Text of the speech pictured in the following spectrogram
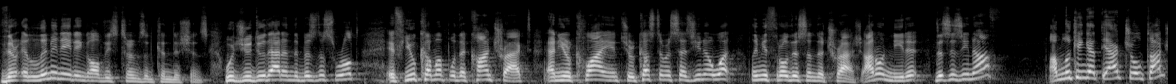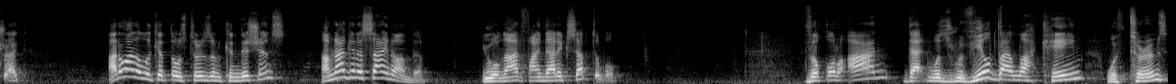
they're eliminating all these terms and conditions. Would you do that in the business world? If you come up with a contract and your client, your customer says, you know what, let me throw this in the trash. I don't need it. This is enough. I'm looking at the actual contract. I don't want to look at those terms and conditions. I'm not going to sign on them. You will not find that acceptable. The Quran that was revealed by Allah came with terms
